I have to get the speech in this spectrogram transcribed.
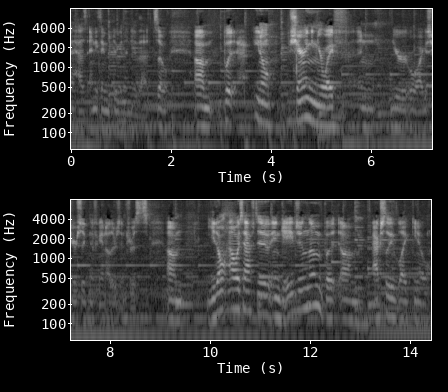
that has anything to do with any of that. So, um, but you know, sharing in your wife and your, or I guess your significant other's interests. Um, you don't always have to engage in them, but um, actually, like you know,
